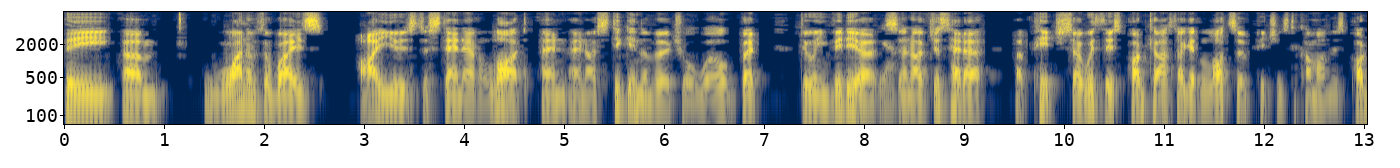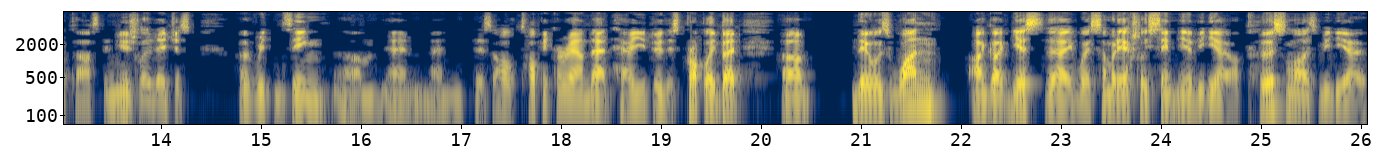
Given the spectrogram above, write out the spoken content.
The, um, one of the ways I use to stand out a lot, and, and I stick in the virtual world, but doing videos. Yeah. And I've just had a, a pitch. So with this podcast, I get lots of pitches to come on this podcast, and usually they're just a written thing, um, and and there's a whole topic around that, how you do this properly. But um, there was one I got yesterday where somebody actually sent me a video, a personalized video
